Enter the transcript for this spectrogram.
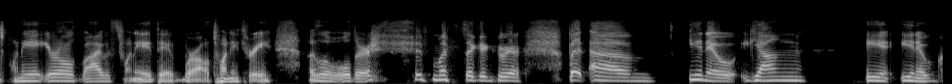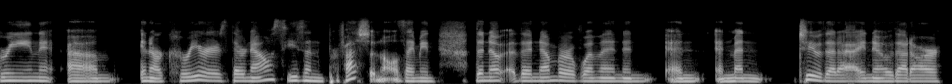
28 year old. Well, I was 28. They were all 23. I was a little older in my second career, but, um, you know, young, you know, green, um, in our careers, they're now seasoned professionals. I mean, the no, the number of women and and and men too that I know that are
